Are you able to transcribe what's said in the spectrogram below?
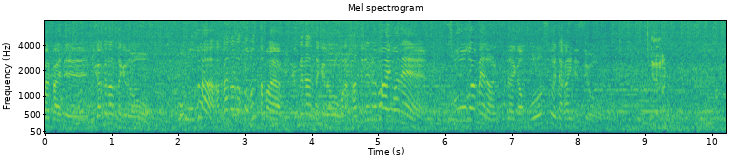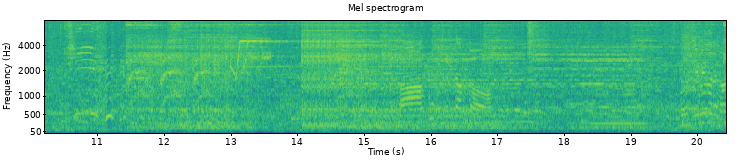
パイパイで2角なんだけどここが赤菜が揃った場合はビッ角なんだけどこれ外れる場合はね超画面の機体がものすごい高いんですよ あー、ここにいたんだ。こっちメガネが。う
